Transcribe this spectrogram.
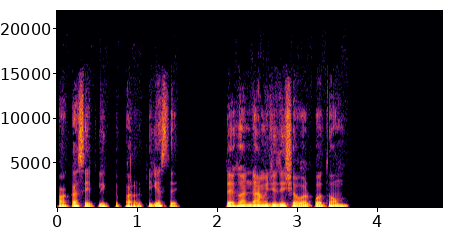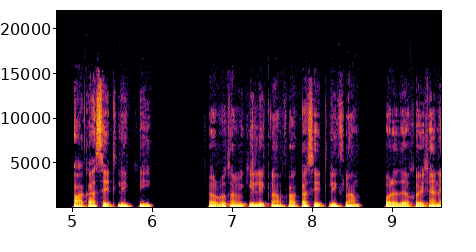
ফাঁকা সেট লিখতে পারো, ঠিক আছে? তো এখন আমি যদি সবার প্রথম ফাঁকা সেট লিখি। সর্বপ্রথম কি লিখলাম? ফাঁকা সেট লিখলাম। পরে দেখো এখানে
